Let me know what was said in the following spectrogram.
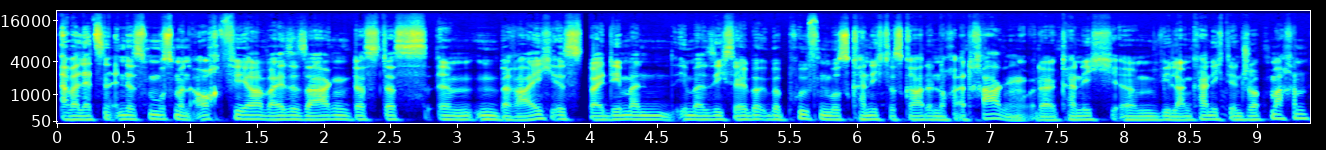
Aber letzten Endes muss man auch fairerweise sagen, dass das ähm, ein Bereich ist, bei dem man immer sich selber überprüfen muss, kann ich das gerade noch ertragen oder kann ich, ähm, wie lange kann ich den Job machen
